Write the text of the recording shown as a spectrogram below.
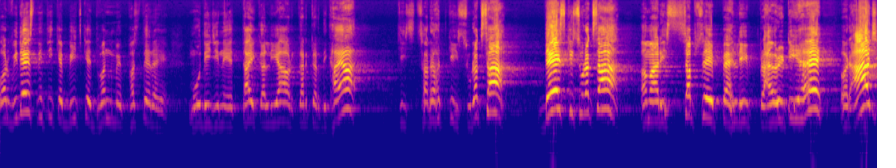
और विदेश नीति के बीच के द्वंद में फंसते रहे। मोदी जी ने तय कर लिया और कर कर दिखाया कि सरहद की सुरक्षा, देश की सुरक्षा हमारी सबसे पहली प्रायोरिटी है। और आज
